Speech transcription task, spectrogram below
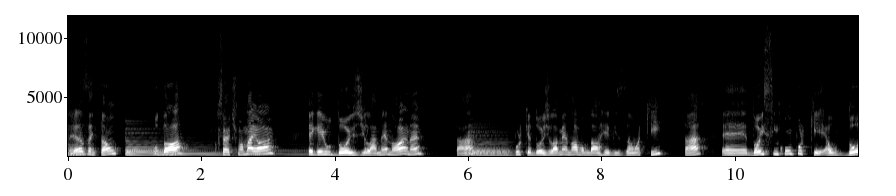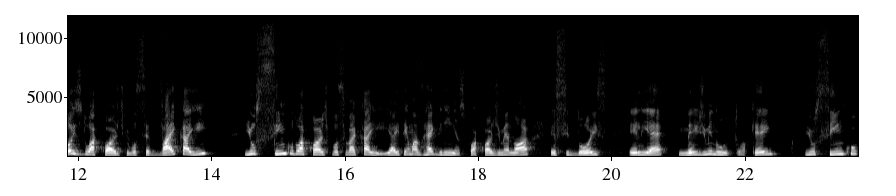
Beleza? Então, o Dó, sétima maior, peguei o 2 de Lá menor, né? Tá? Por que 2 de Lá menor? Vamos dar uma revisão aqui tá? É, 2, 5, 1 por quê? É o 2 do acorde que você vai cair e o 5 do acorde que você vai cair. E aí tem umas regrinhas. Para o acorde menor, esse 2 ele é meio diminuto, ok? E o 5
